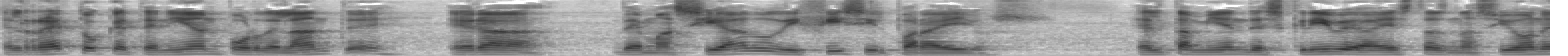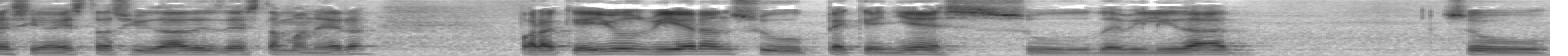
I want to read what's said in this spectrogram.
El reto que tenían por delante era demasiado difícil para ellos. Él también describe a estas naciones y a estas ciudades de esta manera para que ellos vieran su pequeñez, su debilidad, su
